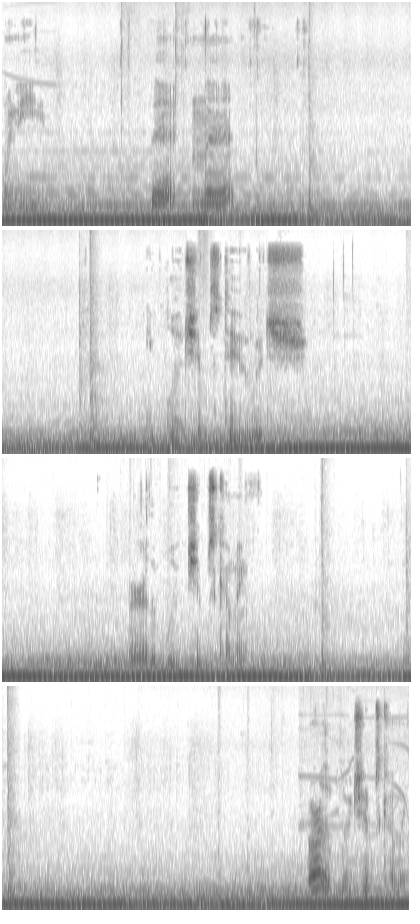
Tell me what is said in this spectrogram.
We need that and that. Need blue chips too, which. Where are the blue chips coming? Where are the blue chips coming?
